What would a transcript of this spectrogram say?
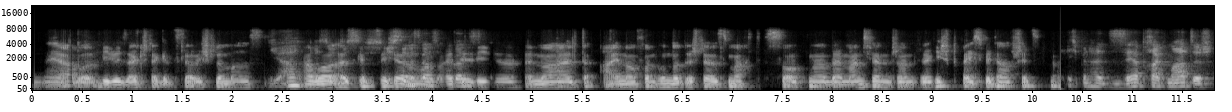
naja, aber wie du sagst, da gibt es glaube ich Schlimmeres. Ja, aber also, es gibt sicher immer Leute, die, wenn man halt einer von 100 ist, der das macht, sorgt man bei manchen schon für Gesprächsbedarf, schätzt man. Ich bin halt sehr pragmatisch,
